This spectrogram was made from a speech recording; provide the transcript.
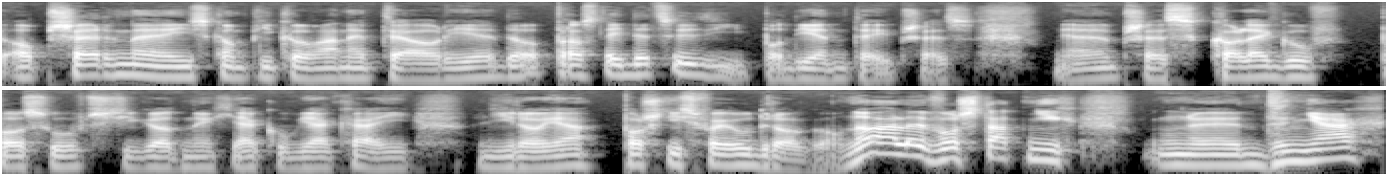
e, obszerne i skomplikowane teorie do prostej decyzji podjętej przez, e, przez kolegów posłów czcigodnych Jakubiaka i Liroja poszli swoją drogą. No ale w ostatnich e, dniach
